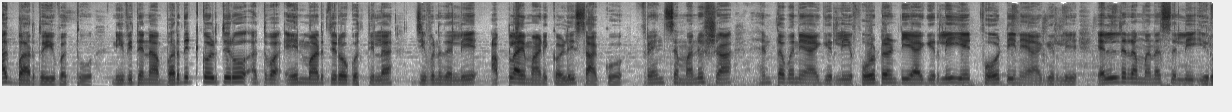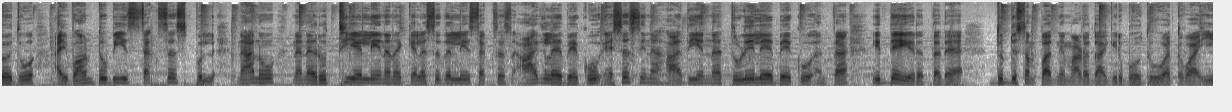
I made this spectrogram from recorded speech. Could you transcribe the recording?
ಆಗಬಾರ್ದು ಇವತ್ತು. ನೀವಿದನ್ನು ಬರೆದಿಟ್ಕೊಳ್ತಿರೋ ಅಥವಾ ಏನು ಮಾಡ್ತಿರೋ ಗೊತ್ತಿಲ್ಲ. ಜೀವನದಲ್ಲಿ ಅಪ್ಲೈ ಮಾಡಿಕೊಳ್ಳಿ ಸಾಕು. ಫ್ರೆಂಡ್ಸ್ ಮನುಷ್ಯ ಎಂಥವನೇ ಆಗಿರಲಿ ಫೋರ್ ಟ್ವೆಂಟಿ ಆಗಿರಲಿ, ಏಟ್ ಫೋರ್ಟಿನೇ ಆಗಿರಲಿ, ಎಲ್ಲರ ಮನಸ್ಸಲ್ಲಿ ಇರೋದು I want to be successful ನಾನು ನನ್ನ ವೃತ್ತಿಯಲ್ಲಿ, ನನ್ನ ಕೆಲಸದಲ್ಲಿ ಸಕ್ಸಸ್ ಆಗಲೇಬೇಕು, ಯಶಸ್ಸಿನ ಹಾದಿಯನ್ನು ತುಳಿಲೇಬೇಕು ಅಂತ ಇದ್ದೇ ಇರುತ್ತದೆ. ದುಡ್ಡು ಸಂಪಾದನೆ ಮಾಡೋದಾಗಿರ್ಬೋದು ಅಥವಾ ಈ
